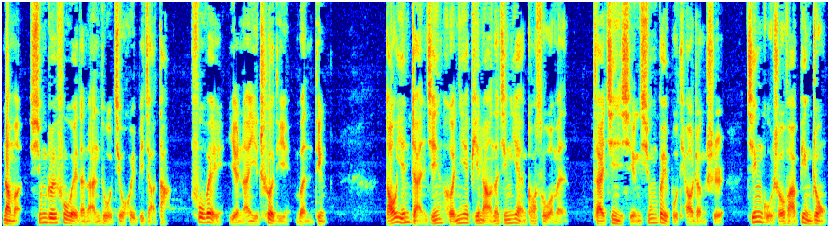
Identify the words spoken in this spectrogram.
那么胸椎复位的难度就会比较大，复位也难以彻底稳定。导引斩筋和捏皮囊的经验告诉我们，在进行胸背部调整时，筋骨手法并重，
